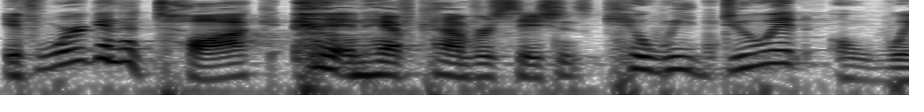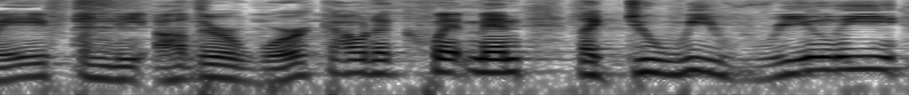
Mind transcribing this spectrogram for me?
If we're going to talk and have conversations, can we do it away from the other workout equipment? Like do we really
